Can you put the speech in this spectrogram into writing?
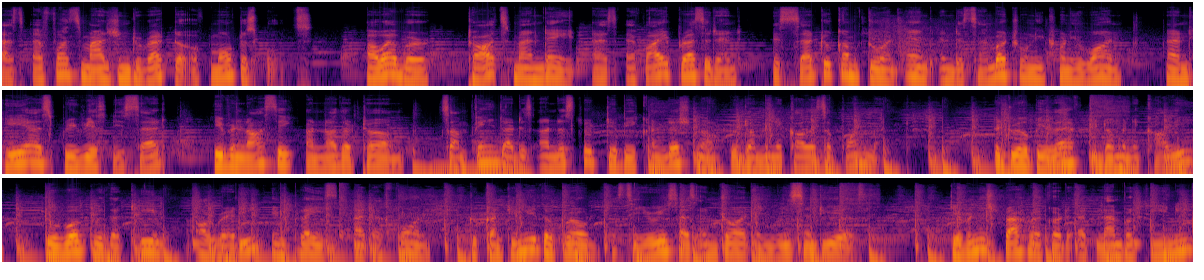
as F1's managing director of motorsports. However, Todt's mandate as FI president is set to come to an end in December 2021 and he has previously said he will not seek another term, something that is understood to be conditional to Domenicali's appointment. It will be left to Domenicali to work with the team already in place at F1 to continue the growth the series has enjoyed in recent years. Given his track record at Lamborghini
